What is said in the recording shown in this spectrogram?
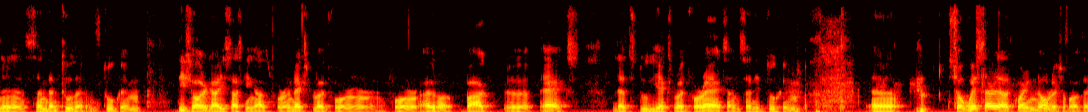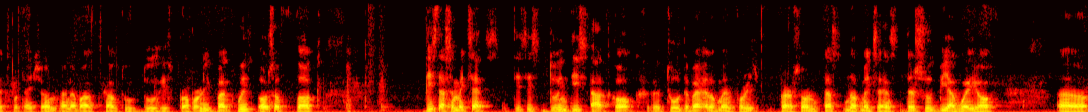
uh, send them to them to him. This other guy is asking us for an exploit for for I don't know bug uh, X. Let's do the exploit for X and send it to him. Uh, so we started acquiring knowledge about exploitation and about how to do this properly. But we also thought this doesn't make sense. This is doing this ad hoc uh, tool development for each person does not make sense. There should be a way of uh,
